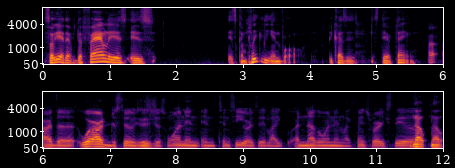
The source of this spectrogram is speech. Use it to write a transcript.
So yeah, the the family is is is completely involved because it's, it's their thing. Are, are the where are the distilleries? Is it just one in, in Tennessee, or is it like another one in like Lynchburg still? No, no.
